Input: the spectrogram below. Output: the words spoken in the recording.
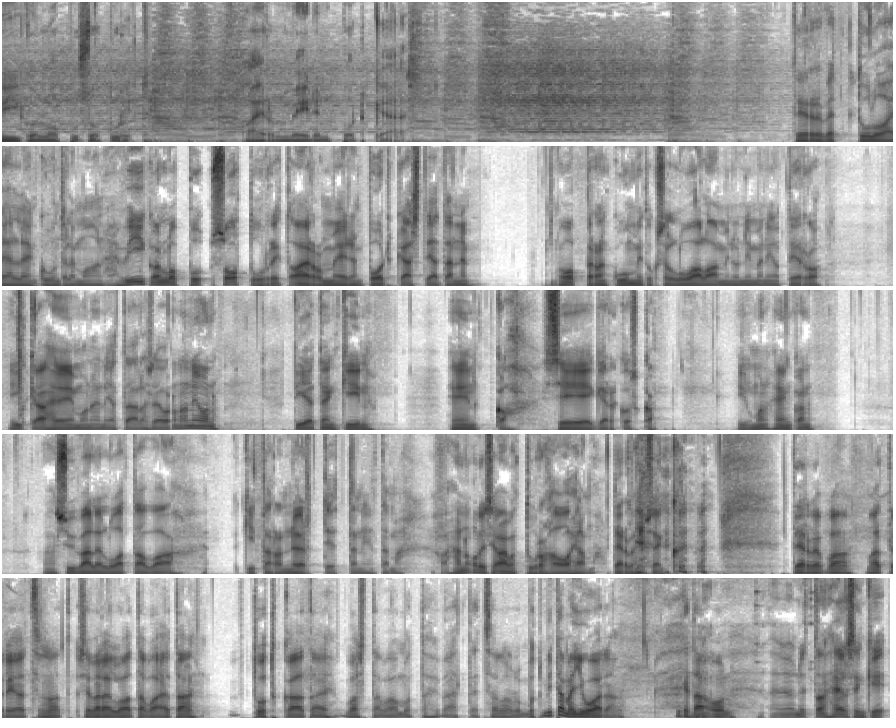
Viikonloppusoturit. Iron Maiden podcast. Tervetuloa jälleen kuuntelemaan Viikonloppusoturit Iron Maiden podcastia tänne operan kummituksen luolaan. Minun nimeni on Tero Ikäheimonen ja täällä seurannani on tietenkin Henkka Seeger, koska ilman Henkan syvälle luotavaa kitaran nörttiyttä, niin tämä hän olisi aivan turha ohjelma. Terve Henkka. Terve vaan. Mä ajattelin, että sanot syvälle luotavaa jotain tutkaa tai vastaavaa, mutta hyvä, että et sanonut. Mutta mitä me juodaan? Mikä tämä no, on? Nyt on Helsinki,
